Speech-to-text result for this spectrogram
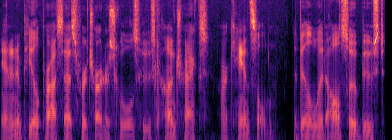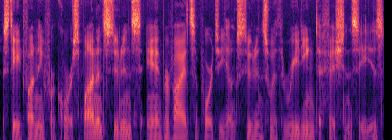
and an appeal process for charter schools whose contracts are canceled. The bill would also boost state funding for correspondence students and provide support to young students with reading deficiencies.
